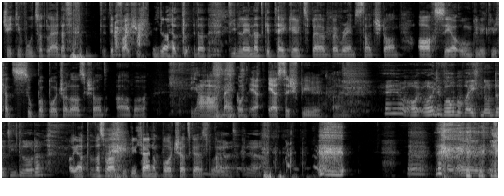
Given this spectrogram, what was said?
JT Woods hat leider den falschen Spieler, hat leider Dean Leonard getackelt beim, beim Rams Touchdown. Auch sehr unglücklich, hat super botschert ausgeschaut, aber ja, mein Gott, er, erstes Spiel. Ähm, Hey, heu- heute brauchen wir aber echt einen Untertitel, oder? oh ja, was war Bibi Fan und Botschert, geiles Land. Ja. ja. äh,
